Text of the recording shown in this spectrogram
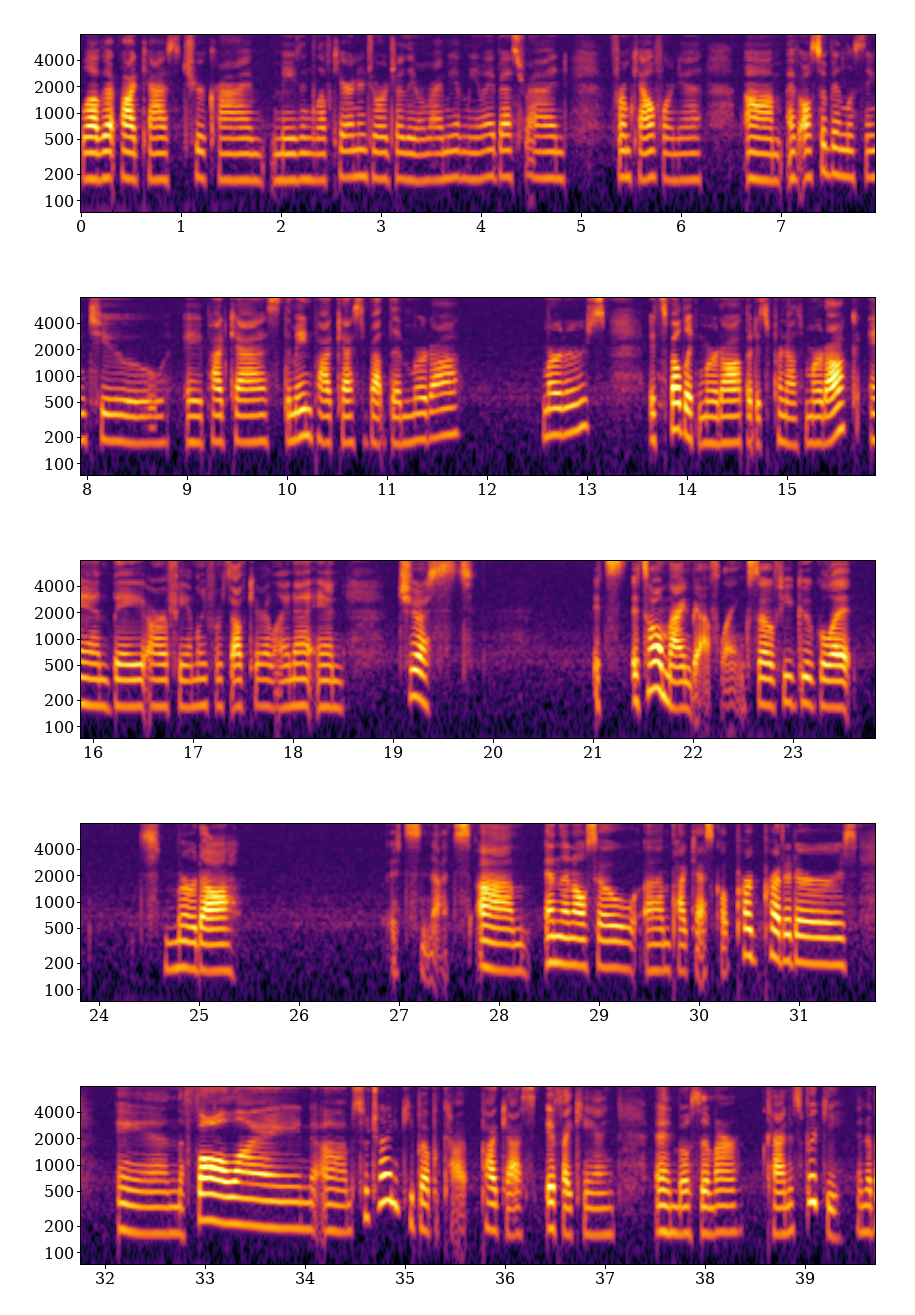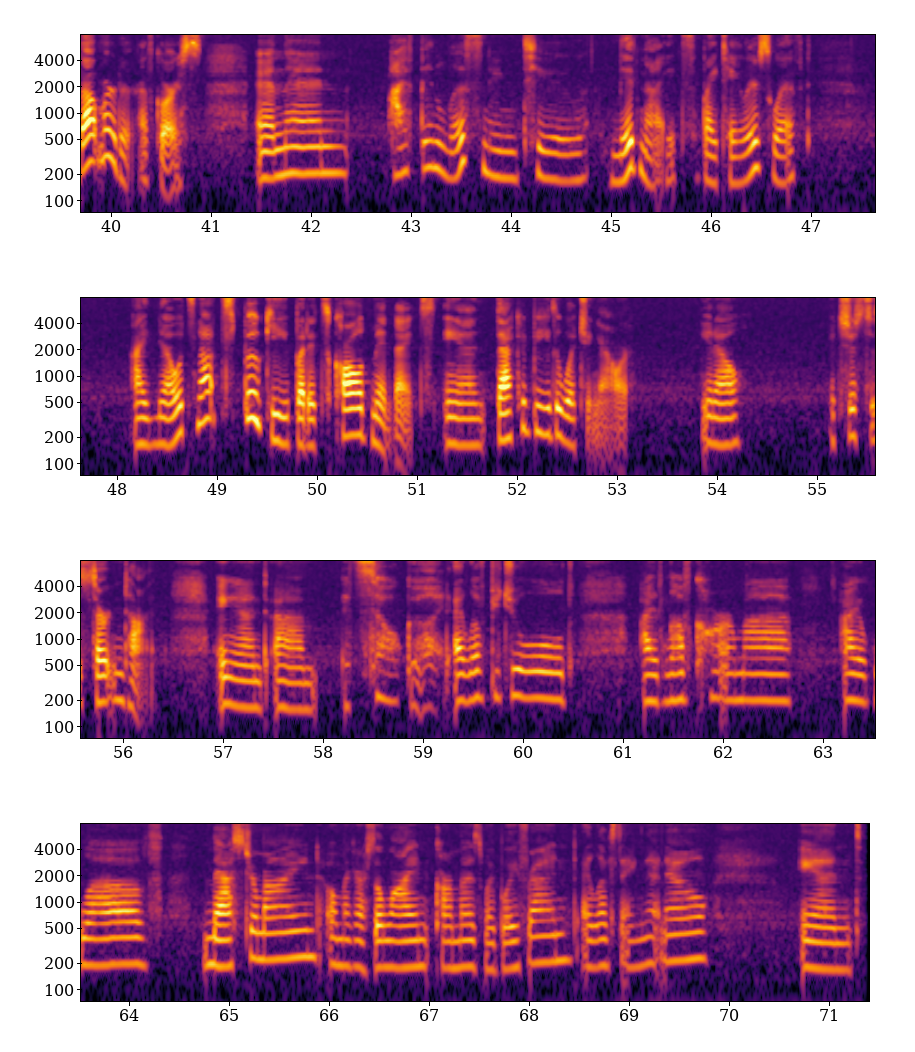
Love that podcast, True Crime, amazing. Love Karen and Georgia. They remind me of me and my best friend from California. Um, I've also been listening to a podcast, the main podcast about the Murdaugh murders. It's spelled like Murdoch, but it's pronounced Murdoch, and they are a family from South Carolina, and just it's it's all mind baffling. So if you Google it, it's Murdaugh. It's nuts. Um, and then also um, podcast called Prug Predators and The Fall Line. Um, so trying to keep up with co- podcasts if I can, and most of them are kind of spooky and about murder, of course. And then I've been listening to Midnights by Taylor Swift. I know it's not spooky, but it's called Midnights, and that could be the witching hour. You know, it's just a certain time, and um, it's so good. I love Bejeweled. I love Karma. I love Mastermind. Oh my gosh, the line Karma is my boyfriend. I love saying that now. And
